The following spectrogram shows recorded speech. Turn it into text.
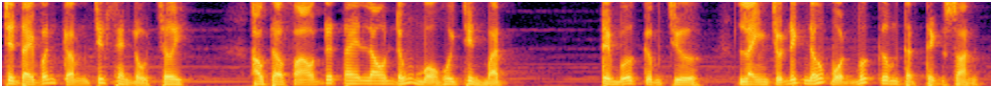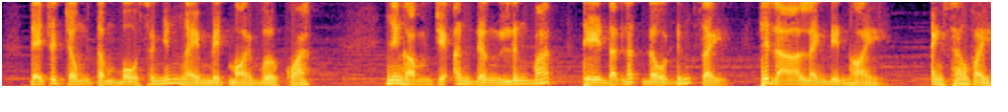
Trên tay vẫn cầm chiếc sen đồ chơi. Học thở phào đưa tay lau đống mồ hôi trên mặt. Tới bữa cơm trưa Lành chủ đích nấu một bữa cơm thật thịnh soạn để cho chồng tầm bổ sau những ngày mệt mỏi vừa qua. Nhưng Hồng chỉ ăn đừng lưng bát Thì đã lắc đầu đứng dậy. Thế là lành điện hỏi, Anh sao vậy?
